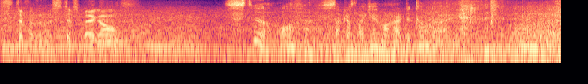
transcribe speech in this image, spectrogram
Stiffer than the stiffs back home. Still, suckers like him are hard to come by.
